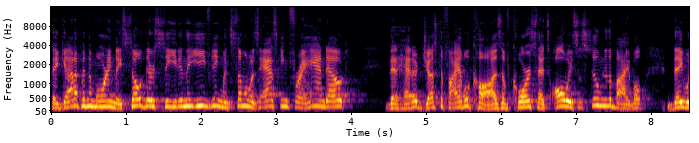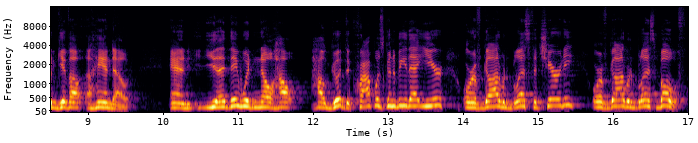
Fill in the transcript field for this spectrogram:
They got up in the morning, they sowed their seed. In the evening, when someone was asking for a handout that had a justifiable cause, of course, that's always assumed in the Bible, they would give out a handout. And they wouldn't know how, how good the crop was going to be that year, or if God would bless the charity, or if God would bless both.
